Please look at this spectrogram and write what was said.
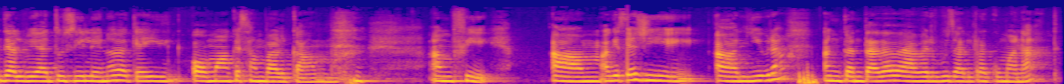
del Beatus Ile, no? d'aquell home que se'n va al camp. en fi, um, aquest llegir el llibre, encantada d'haver-vos-el recomanat,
